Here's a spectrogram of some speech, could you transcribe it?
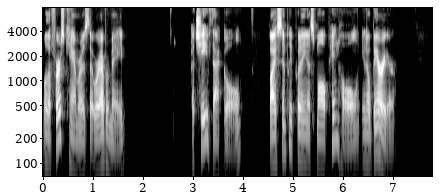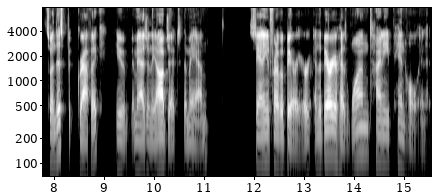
Well, the first cameras that were ever made achieved that goal by simply putting a small pinhole in a barrier. So in this graphic, you imagine the object, the man, standing in front of a barrier, and the barrier has one tiny pinhole in it.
